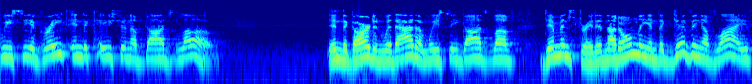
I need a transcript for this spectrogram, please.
we see a great indication of God's love. In the garden with Adam, we see God's love demonstrated not only in the giving of life,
